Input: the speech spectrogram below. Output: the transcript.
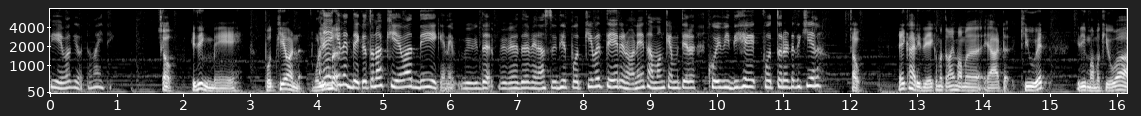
ති ඒවගේ ඔතමයි ඉති ඔව. ඉතින් මේ පොත් කියවන්න මුලින්ම ඒගෙන දෙකතුනක් කියවත්දී ගැන විවිධ විවිධ වෙනස් විදිහ පොත් කියව තේරෙනවානේ තමන් කැමතිර කොයි විදිහේ පොත්තොරටද කියලා. ඔව. ඒ හරි. ඒකම තමයි මම එයාට කිව්වෙත්. ඉරි මම කිව්වා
